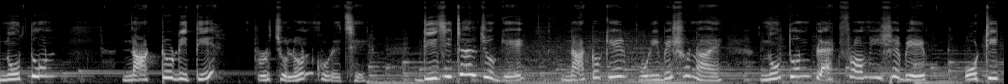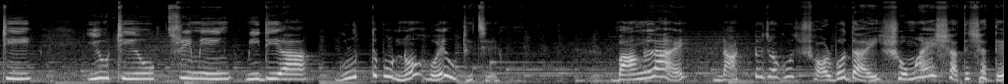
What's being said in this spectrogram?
নতুন নাট্যরীতির প্রচলন করেছে। ডিজিটাল যুগে নাটকের পরিবেশনায় নতুন প্ল্যাটফর্ম হিসেবে ওটিটি, ইউটিউব, স্ট্রিমিং, মিডিয়া গুরুত্বপূর্ণ হয়ে উঠেছে। বাংলায় নাট্যজগৎ সর্বদাই সময়ের সাথে সাথে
